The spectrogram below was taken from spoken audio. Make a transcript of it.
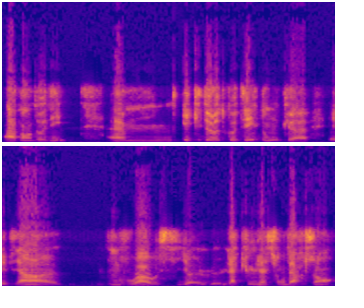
abandonnés. et puis de l'autre côté, donc, eh bien, on voit aussi euh, l'accumulation d'argent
